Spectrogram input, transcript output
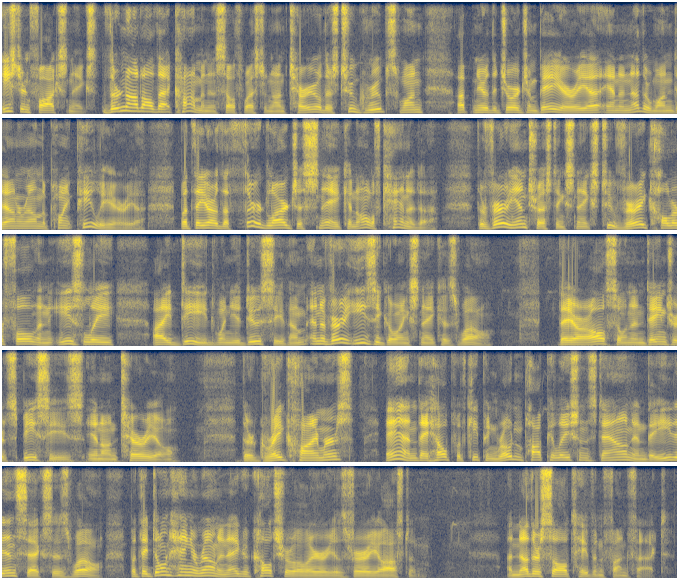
Eastern fox snakes, they're not all that common in southwestern Ontario. There's two groups, one up near the Georgian Bay area and another one down around the Point Pelee area. But they are the third largest snake in all of Canada. They're very interesting snakes too, very colorful and easily ID'd when you do see them, and a very easygoing snake as well. They are also an endangered species in Ontario. They're great climbers, and they help with keeping rodent populations down and they eat insects as well. But they don't hang around in agricultural areas very often. Another Salt Haven fun fact.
